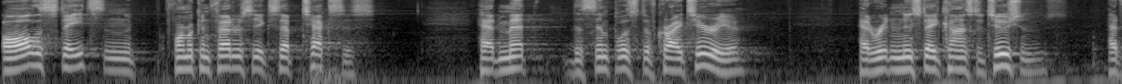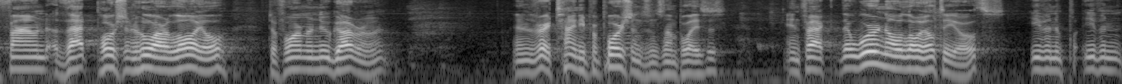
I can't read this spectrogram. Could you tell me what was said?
all the states in the former Confederacy except Texas had met the simplest of criteria had written new state constitutions, had found that portion who are loyal to form a new government, in very tiny proportions in some places. In fact, there were no loyalty oaths even, even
